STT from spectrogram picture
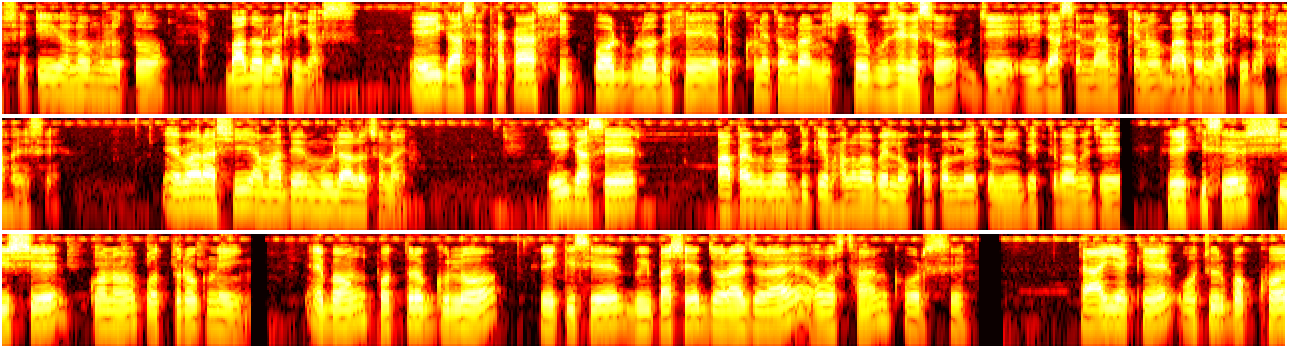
সেটি হলো মূলত বাদর লাঠি গাছ। এই গাছে থাকা সিড পটগুলো দেখে এতক্ষণে তোমরা নিশ্চয়ই বুঝে গেছো যে এই গাছের নাম কেন বাদর লাঠি রাখা হয়েছে। এবার আসি আমাদের মূল আলোচনায়। এই গাছের পাতাগুলোর দিকে ভালোভাবে লক্ষ্য করলে তুমি দেখতে পাবে যে রেকিসের শীর্ষে কোনো পত্রক নেই এবং পত্রকগুলো রেকিসের দুই পাশে জোড়ায় জোড়ায় অবস্থান করছে। তাই একে অচুর পক্ষল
